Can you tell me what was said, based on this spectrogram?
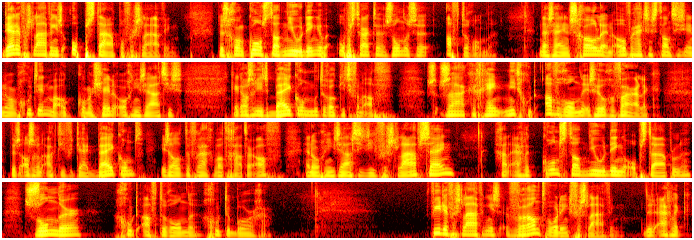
Derde verslaving is opstapelverslaving. Dus gewoon constant nieuwe dingen opstarten zonder ze af te ronden. Daar zijn scholen en overheidsinstanties enorm goed in, maar ook commerciële organisaties. Kijk, als er iets bij komt, moet er ook iets van af. Zaken geen, niet goed afronden is heel gevaarlijk. Dus als er een activiteit bij komt, is altijd de vraag wat gaat er af. En organisaties die verslaafd zijn, gaan eigenlijk constant nieuwe dingen opstapelen zonder goed af te ronden, goed te borgen. Vierde verslaving is verantwoordingsverslaving. Dus eigenlijk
